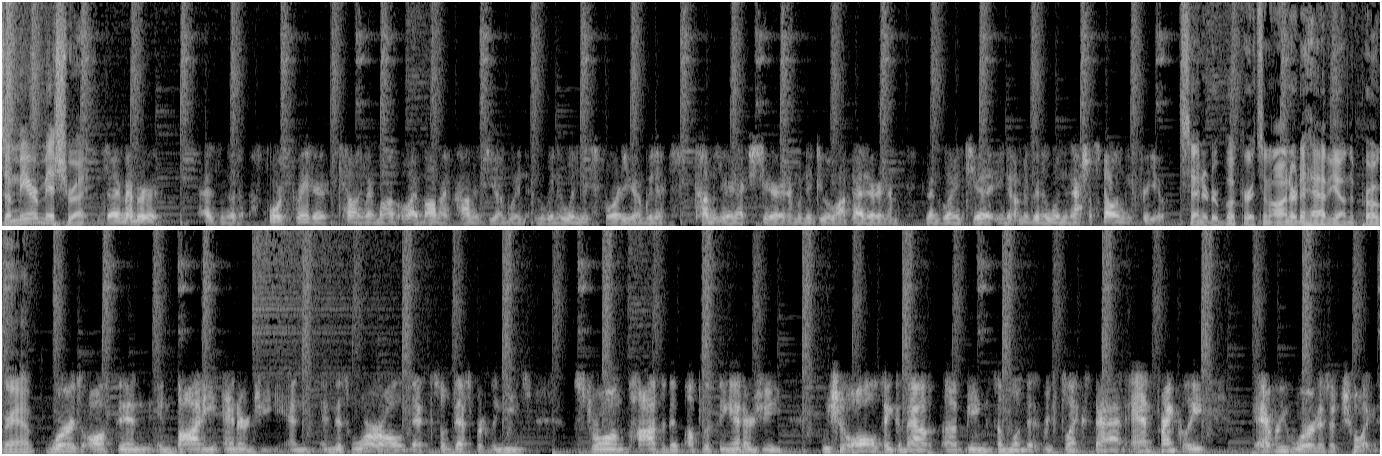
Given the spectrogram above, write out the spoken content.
Sameer Mishra. So I remember as you know, a fourth grader telling my mom, "Oh, mom, I promise you, I'm going, I'm going to win this for you. I'm going to come here next year, and I'm going to do a lot better, and I'm, and I'm going to, you know, I'm going to win the national spelling bee for you." Senator Booker, it's an honor to have you on the program. Words often embody energy, and in this world that so desperately needs strong, positive, uplifting energy, we should all think about uh, being someone that reflects that, and frankly every word is a choice.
